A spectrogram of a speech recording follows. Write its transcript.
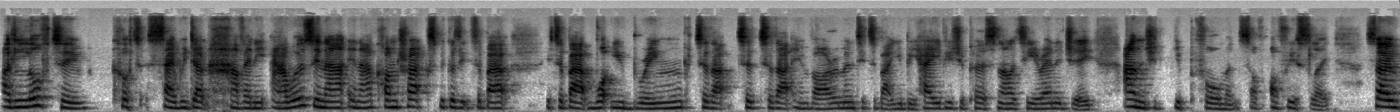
I'd love to cut say we don't have any hours in our in our contracts because it's about it's about what you bring to that to, to that environment. It's about your behaviors your personality your energy and your, your performance obviously. So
